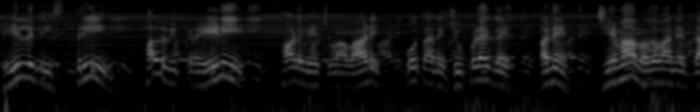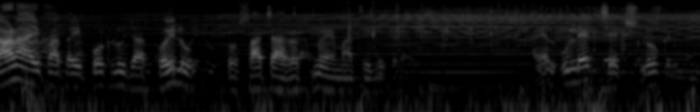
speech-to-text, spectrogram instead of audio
ભીલની સ્ત્રી ફળ વિક્રયણી ફળ વેચવા વાળી પોતાને ઝૂંપડે ગઈ અને જેમાં ભગવાને દાણા આપ્યા હતા એ પોટલું જ્યાં ખોયલું તો સાચા રત્નો એમાંથી નીકળ્યા ઉલ્લેખ છે એક શ્લોકની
